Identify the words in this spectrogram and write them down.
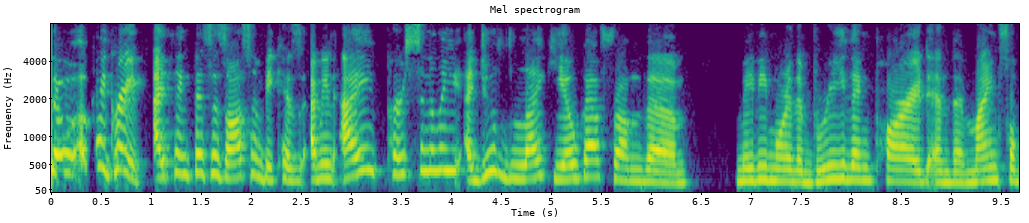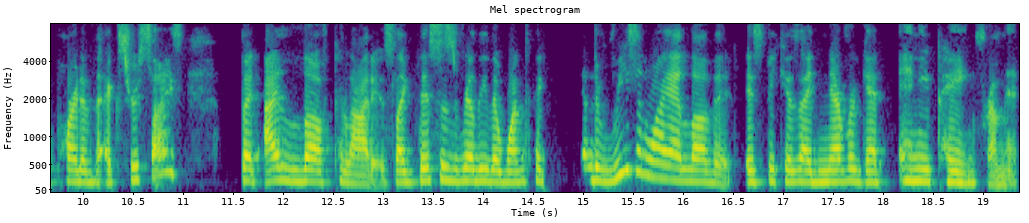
so okay great i think this is awesome because i mean i personally i do like yoga from the maybe more the breathing part and the mindful part of the exercise but i love pilates like this is really the one thing and the reason why i love it is because i never get any pain from it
